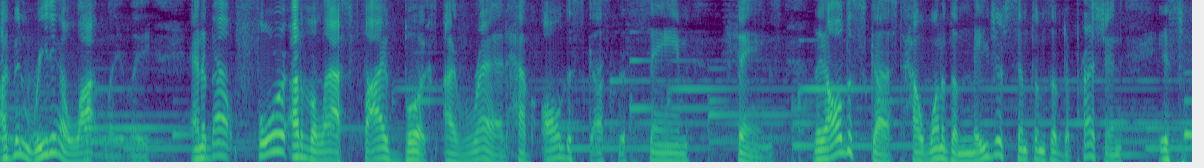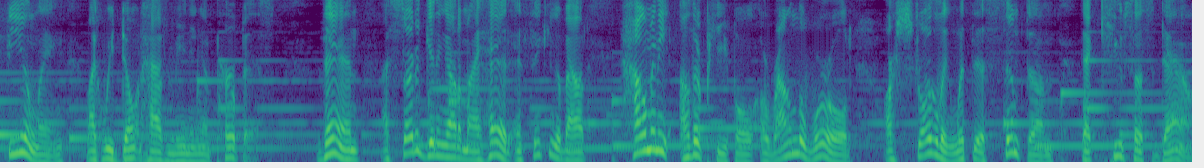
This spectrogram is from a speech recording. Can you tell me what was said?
I've been reading a lot lately, and about four out of the last five books I've read have all discussed the same things. They all discussed how one of the major symptoms of depression is feeling like we don't have meaning and purpose. Then I started getting out of my head and thinking about how many other people around the world are struggling with this symptom that keeps us down.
